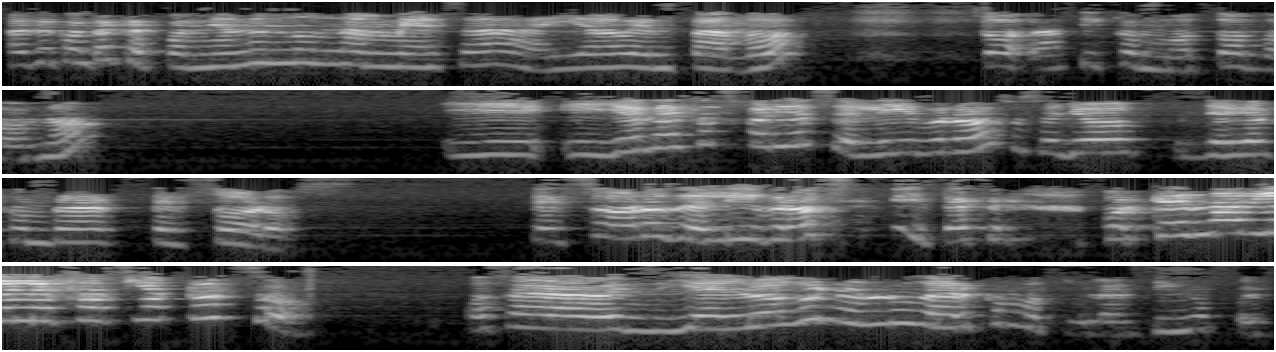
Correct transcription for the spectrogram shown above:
haz de cuenta que ponían en una mesa ahí aventado, to- así como todo, ¿no? Y, y en esas ferias de libros, o sea, yo llegué a comprar tesoros, tesoros de libros, y porque nadie les hacía caso. O sea, y luego en un lugar como Tulancingo, pues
